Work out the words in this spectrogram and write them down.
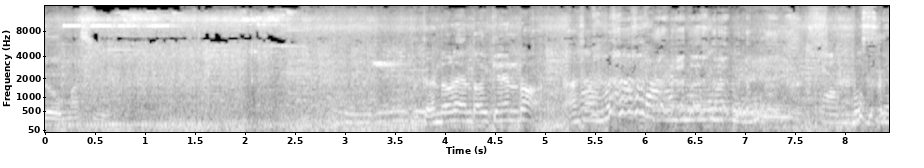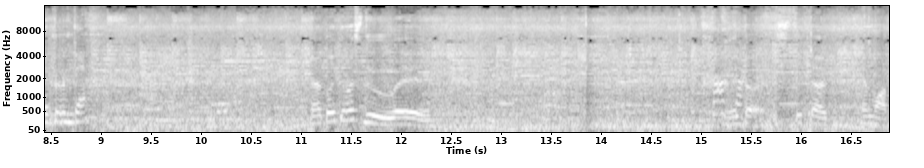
Loh, masih. Gak entok iki entok. Asam. Kampus ya aku itu wis duwe. Itu kita emot.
